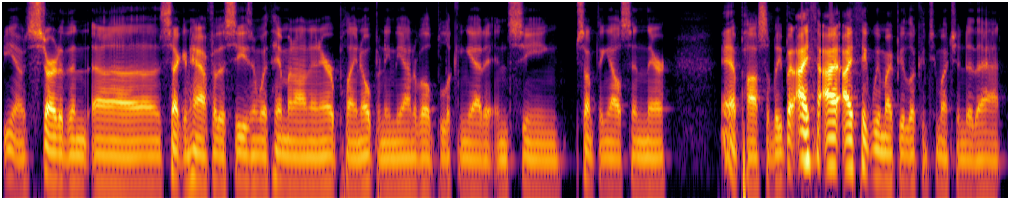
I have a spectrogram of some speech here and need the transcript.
you know start of the uh, second half of the season with him and on an airplane opening the envelope, looking at it, and seeing something else in there? Yeah, possibly. But I th- I, I think we might be looking too much into that.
